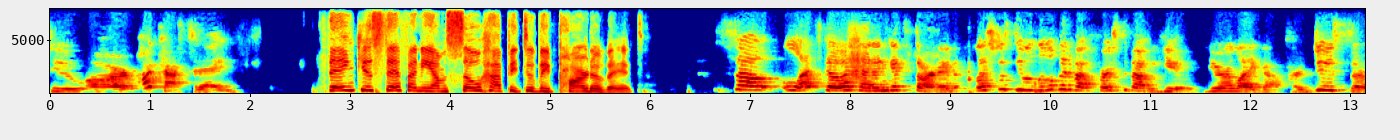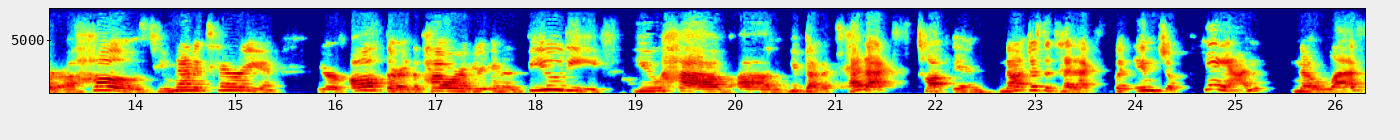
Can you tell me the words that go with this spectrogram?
to our podcast today. Thank you, Stephanie. I'm so happy to be part of it. So let's go ahead and get started. Let's just do a little bit about first about you. You're like a producer, a host, humanitarian, you're author, the power of your inner beauty. You have um, you've done a TEDx talk in not just a TEDx, but in Japan, no less,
